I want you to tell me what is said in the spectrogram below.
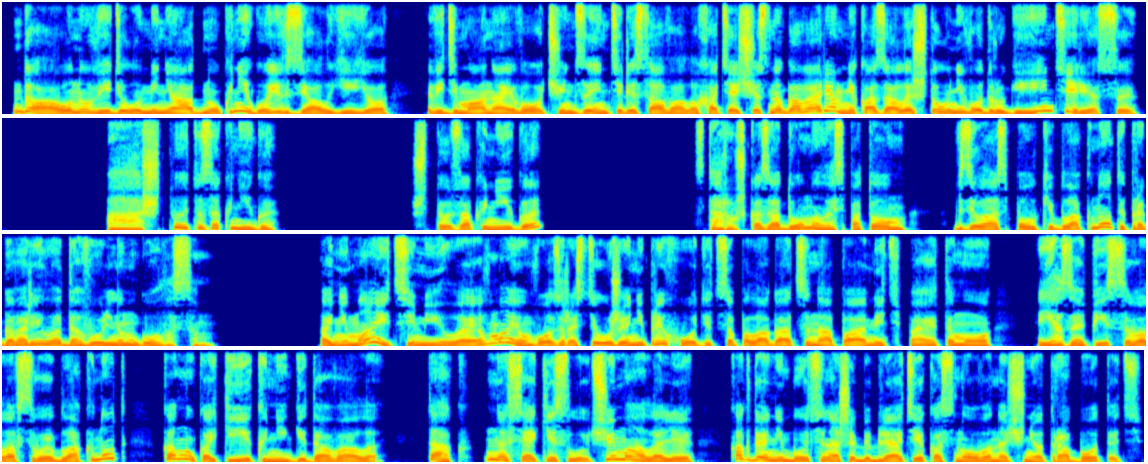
«Да, он увидел у меня одну книгу и взял ее. Видимо, она его очень заинтересовала, хотя, честно говоря, мне казалось, что у него другие интересы». «А что это за книга?» «Что за книга?» Старушка задумалась, потом взяла с полки блокнот и проговорила довольным голосом. «Понимаете, милая, в моем возрасте уже не приходится полагаться на память, поэтому я записывала в свой блокнот, кому какие книги давала. Так, на всякий случай, мало ли, когда-нибудь наша библиотека снова начнет работать».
